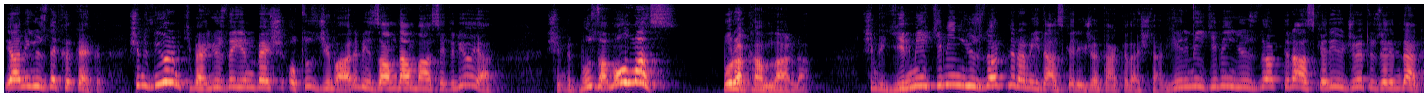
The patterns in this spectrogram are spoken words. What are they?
Yani %40'a yakın. Şimdi diyorum ki ben %25-30 civarı bir zamdan bahsediliyor ya. Şimdi bu zam olmaz bu rakamlarla. Şimdi 22.104 lira mıydı asgari ücret arkadaşlar? 22.104 lira asgari ücret üzerinden.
